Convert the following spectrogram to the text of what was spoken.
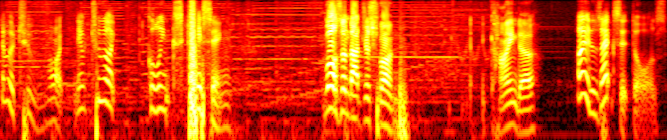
They were two, right. They were two, like, glinks kissing. Wasn't that just fun? Kinda. Hey, there's exit doors.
